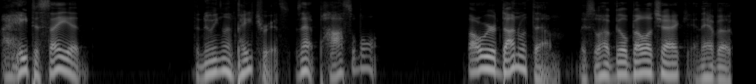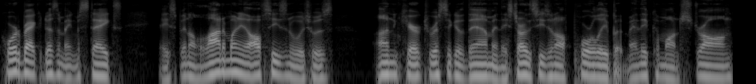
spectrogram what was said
I hate to say it, the New England Patriots. Is that possible? I thought we were done with them. They still have Bill Belichick, and they have a quarterback who doesn't make mistakes. They spent a lot of money in the offseason, which was uncharacteristic of them, and they started the season off poorly, but man, they've come on strong.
